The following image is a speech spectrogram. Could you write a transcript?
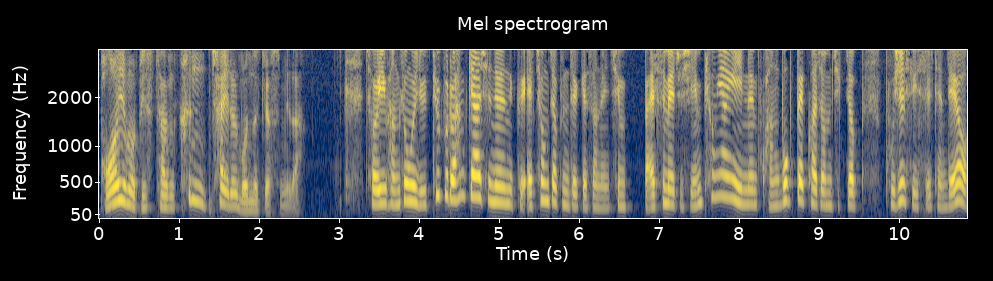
거의 뭐 비슷한 큰 차이를 못 느꼈습니다. 저희 방송을 유튜브로 함께 하시는 그 애청자분들께서는 지금 말씀해 주신 평양에 있는 광복백화점 직접 보실 수 있을 텐데요.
